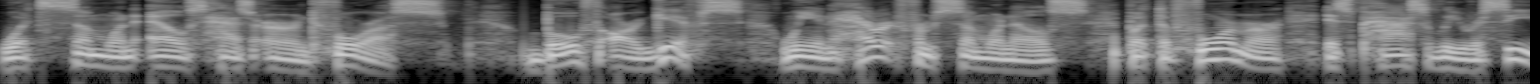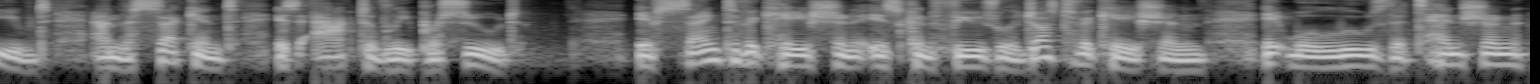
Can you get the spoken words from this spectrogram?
what someone else has earned for us. Both are gifts we inherit from someone else, but the former is passively received and the second is actively pursued. If sanctification is confused with justification, it will lose the tension,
